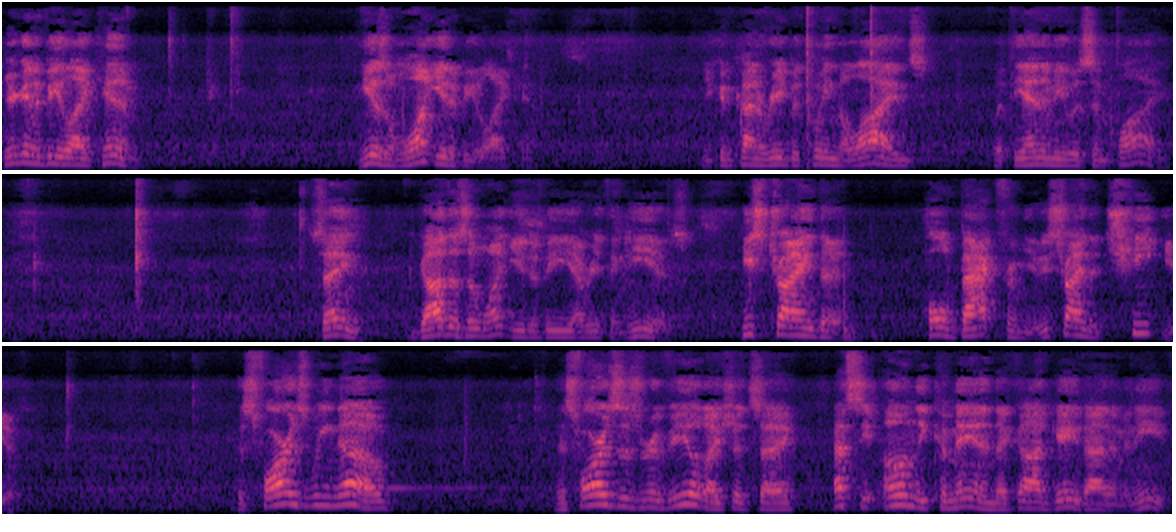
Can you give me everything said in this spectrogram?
you're going to be like Him. He doesn't want you to be like Him. You can kind of read between the lines what the enemy was implying. Saying, God doesn't want you to be everything He is. He's trying to hold back from you, He's trying to cheat you. As far as we know, as far as is revealed, I should say, that's the only command that God gave Adam and Eve.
